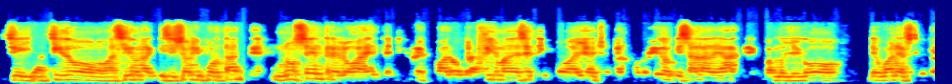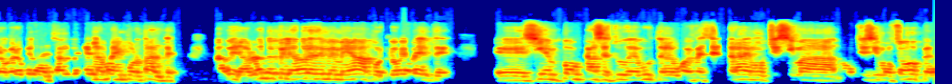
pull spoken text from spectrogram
Sí, ha sido, ha sido una adquisición importante. No sé entre los agentes libres cuál otra firma de ese tipo haya hecho tan corrido, quizás la de Ángel cuando llegó de One FC, pero creo que la de Chandler es la más importante. A ver, hablando de peleadores de MMA, porque obviamente eh, Cien Punk hace su debut en el UFC, trae muchísima, muchísimos ojos, pero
